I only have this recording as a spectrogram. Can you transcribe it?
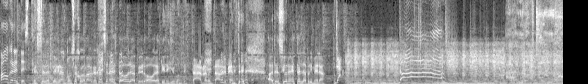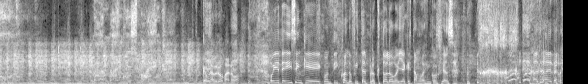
vamos con el test. Excelente, gran consejo de Maca Hansen a esta hora, pero ahora tienes que contestar, lamentablemente. Atención, esta es la primera. Ya. ¡Ah! Es una broma, ¿no? Oye, te dicen que contís cuando fuiste al proctólogo, ya que estamos en confianza.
